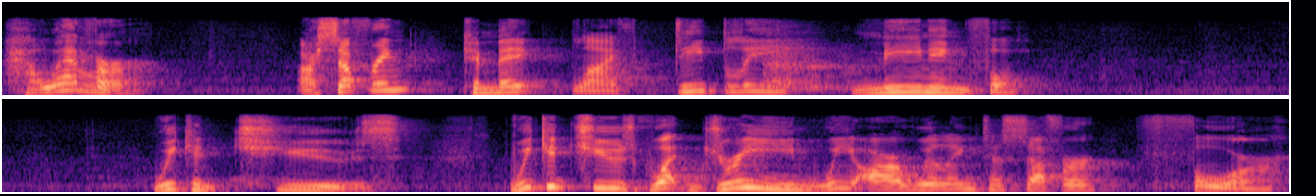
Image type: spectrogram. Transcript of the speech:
However, our suffering can make life deeply meaningful. We can choose. We can choose what dream we are willing to suffer for.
